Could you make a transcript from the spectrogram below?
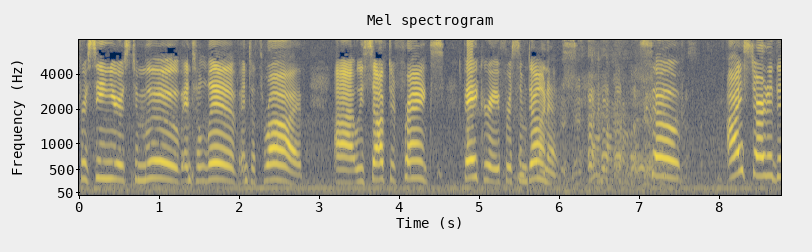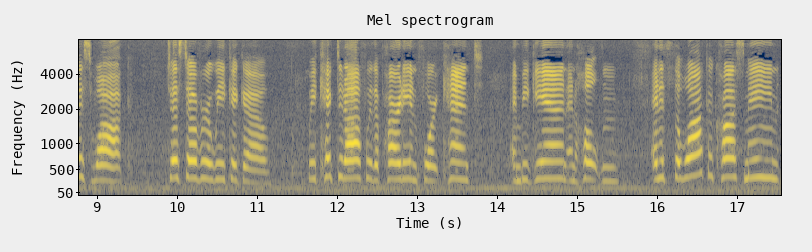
for seniors to move and to live and to thrive. Uh, we stopped at Frank's Bakery for some donuts. So I started this walk just over a week ago. We kicked it off with a party in Fort Kent and began in Houlton. And it's the walk across Maine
